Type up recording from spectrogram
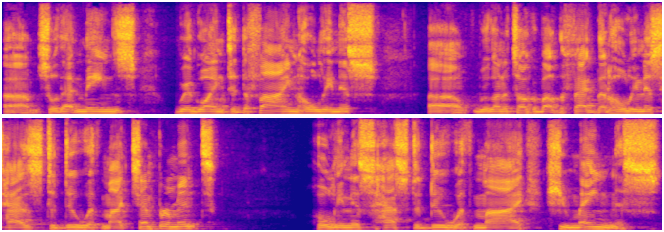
Um, so, that means we're going to define holiness. Uh, we're going to talk about the fact that holiness has to do with my temperament. Holiness has to do with my humaneness.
